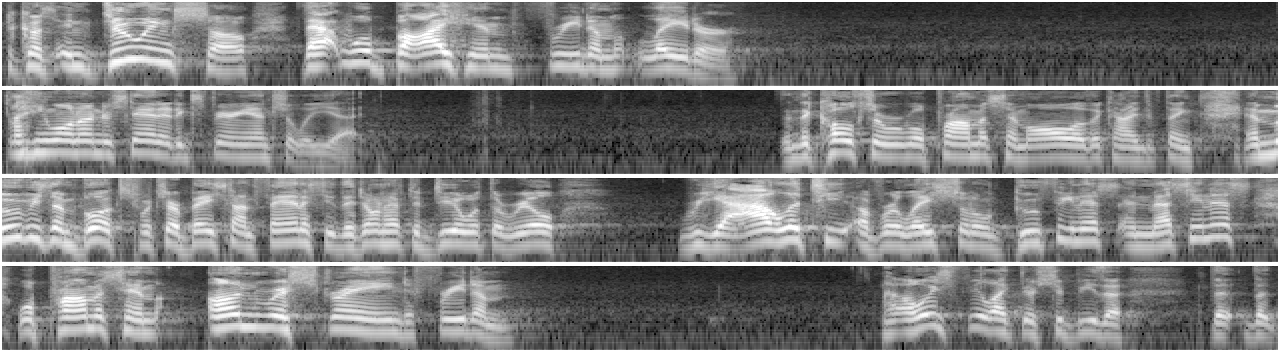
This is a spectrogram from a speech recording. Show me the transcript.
Because in doing so, that will buy him freedom later. And he won't understand it experientially yet. And the culture will promise him all other kinds of things. And movies and books, which are based on fantasy, they don't have to deal with the real reality of relational goofiness and messiness will promise him unrestrained freedom. I always feel like there should be the, the, the,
